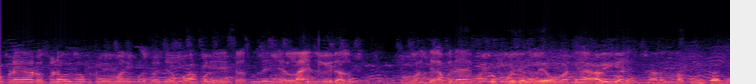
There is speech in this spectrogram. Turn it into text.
આપણે રસોડા વિભાગ તો મારી પાસે જે બાળકોની સરસ મજાની જે લાઈન જોઈ રહ્યા છો તો અત્યારે બધા બધું ભોજન લેવા માટે આવી ગયા છે. આનંદમાં બોલતા છે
